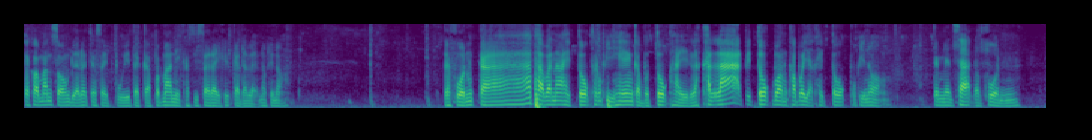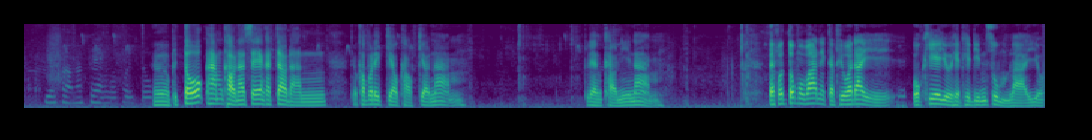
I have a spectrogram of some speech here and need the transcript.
แต่ขามันสองเดือนแล้วจะใส่ปุ๋ยแต่กับประมาณนี้ก็สิใส่ได้คือกันนั่นแหละนะพี่น้อง แต่ฝนกาภาวนาให้ตกทั้งพี่แห้งกับบตกให้ละคลาดไปตกบอลเขาบ่อยากให้ตกพวกพี่น้องจังเป็นซาดเอาฝนเกี่ยวข้าวน้ำแซงกับคนตกเออไปโต๊กห้ามเขาหน้าแซงเข้าเจ้าดันเจ้าเขาไม่ได้เกี่ยวเขาวเกี่ยวน้ำเปลี่ยนข่าวนี้น้ำแต่ฝนตกเมื่อวานเนี่ยก็ถือว่าได้โอเคอยู่เห็ดเห็ดดินสุ่มหลายอยู่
